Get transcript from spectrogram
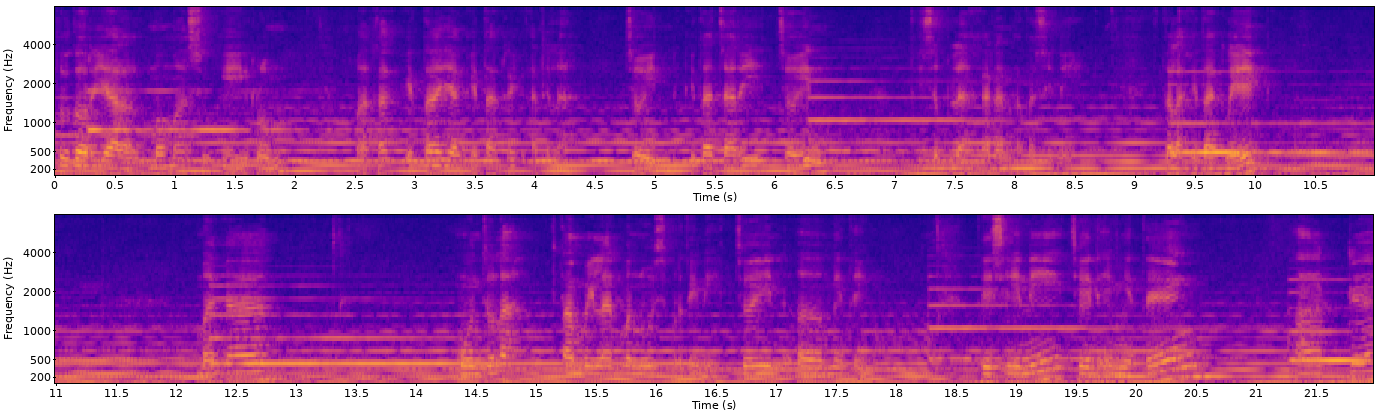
tutorial memasuki room maka kita yang kita klik adalah join. Kita cari join di sebelah kanan atas ini. Setelah kita klik maka muncullah tampilan menu seperti ini. Join a meeting. Di sini join a meeting ada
